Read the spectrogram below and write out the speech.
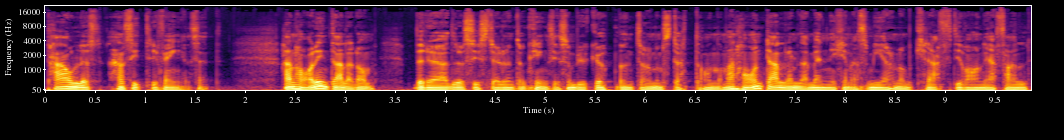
Paulus, han sitter i fängelset. Han har inte alla de bröder och systrar runt omkring sig som brukar uppmuntra honom och stötta honom. Han har inte alla de där människorna som ger honom kraft i vanliga fall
